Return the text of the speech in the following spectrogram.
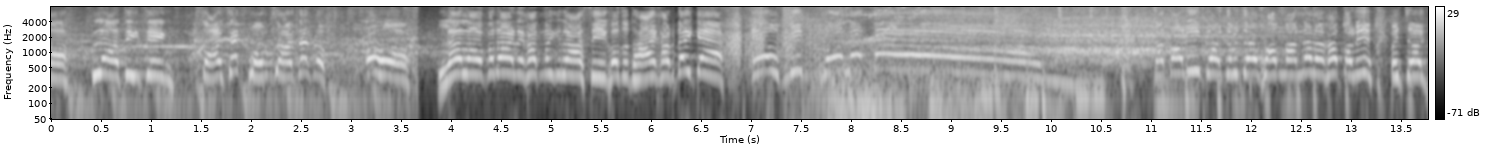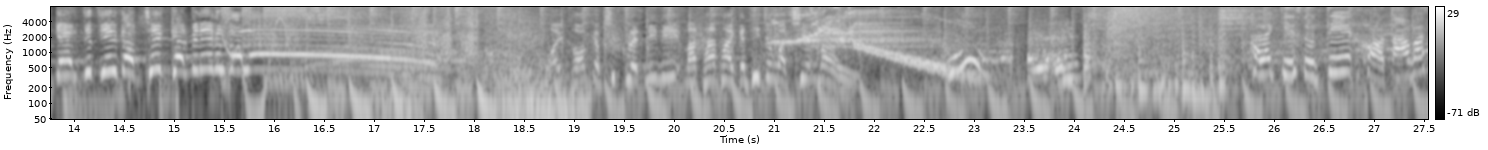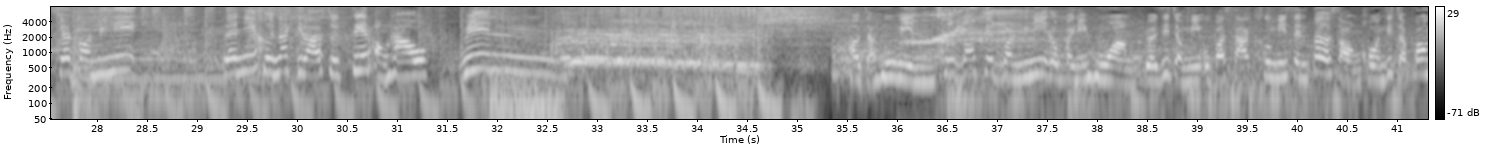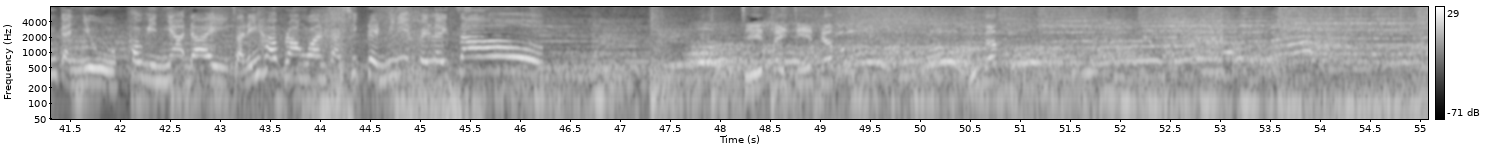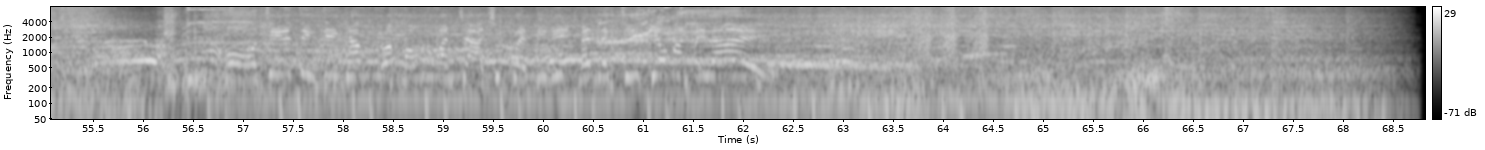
หล่อจริง ๆ สอนเซ็ตผมสอนเซ็ตผมโอ้โหแล้วเราก็ได้นะครับนักกีฬา4คนสุดท้ายครับ ได้แก่เอลมิดโนลัตตมแต่ตอนนี้ก่อนจะไปเจอความมันนั่นนะครับ ตอนนี้ไปเจอเกมจิ๊ดๆกับชิคเก็ตมินิกันก่อนเลยปล่อยของกับชิคเกรตมินิมาท้าทายกันที่จังหวัดเชียงใหม่ กิจสุดจี๊ดขอตาบาสเกตบอลมินิ และนี่คือนักกีฬาสุดจี๊ดของเฮาวินเขาจะให้วินชุดบาสเกตบอลมินิลงไปในห่วง โดยที่จะมีอุปสรรคคือมีเซนเตอร์ 2 คนที่จะป้องกันอยู่ ถ้าวินเนี่ยได้จะได้รับรางวัลจากชิคเกรตมินิไปเลยเจ้า จี๊ดไม่จี๊ดครับ ดูครับ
